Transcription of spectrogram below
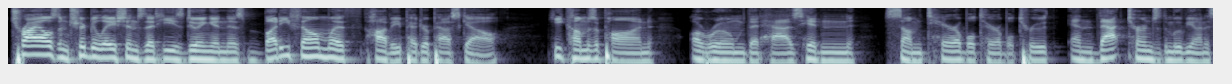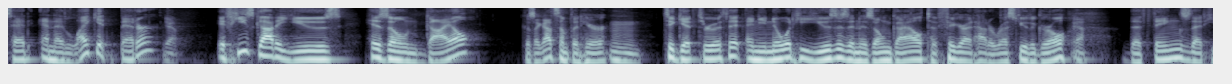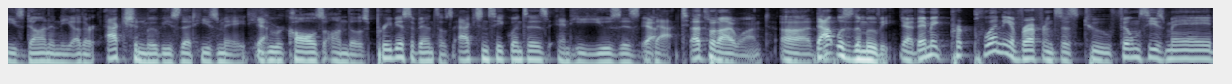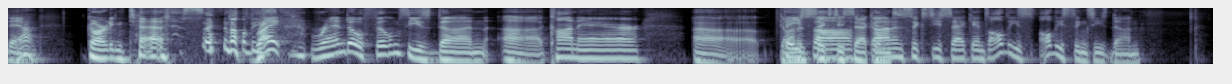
trials and tribulations that he's doing in this buddy film with Javi Pedro Pascal, he comes upon a room that has hidden some terrible, terrible truth, and that turns the movie on his head. And I like it better Yeah. if he's got to use his own guile, because I got something here Mm-hmm. to get through with it. And you know what he uses in his own guile to figure out how to rescue the girl? Yeah. The things that he's done in the other action movies that he's made. He Yeah. recalls on those previous events, those action sequences, and he uses Yeah. that. That's what I want. Uh, That was the movie. yeah, they make pr- plenty of references to films he's made and Yeah. Guarding Tess and all these Right. rando films he's done. Uh, Con Air, uh, Gone in Face 60 Off, Seconds. Gone in sixty seconds. All these, all these things he's done.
